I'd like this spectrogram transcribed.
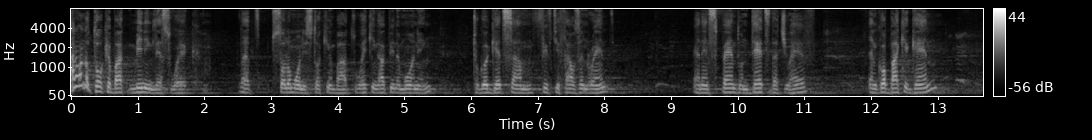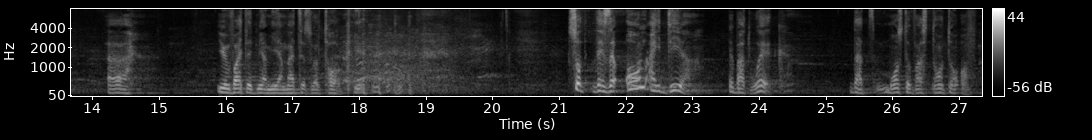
I don't want to talk about meaningless work that Solomon is talking about, waking up in the morning to go get some 50,000 rand and then spend on debts that you have and go back again. Uh, you invited me, I might as well talk. so there's a whole idea about work that most of us don't know of.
